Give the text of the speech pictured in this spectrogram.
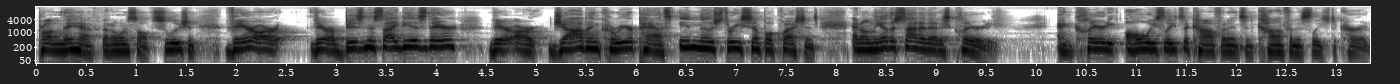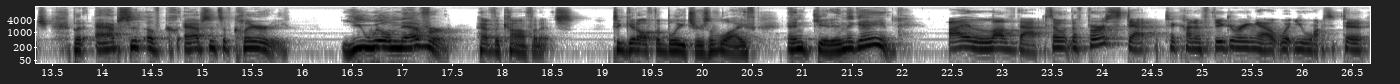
Problem they have that I want to solve? Solution. There are there are business ideas there. There are job and career paths in those three simple questions. And on the other side of that is clarity. And clarity always leads to confidence and confidence leads to courage. But absent of absence of clarity, you will never have the confidence to get off the bleachers of life and get in the game. I love that. So the first step to kind of figuring out what you want to,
